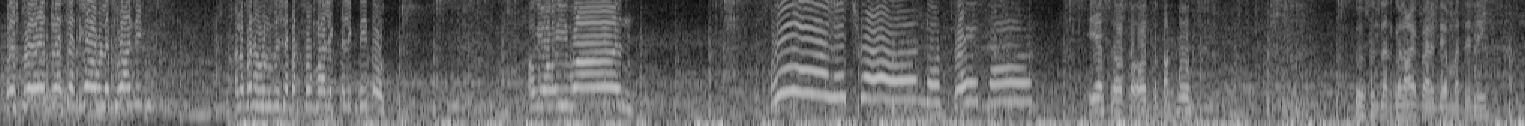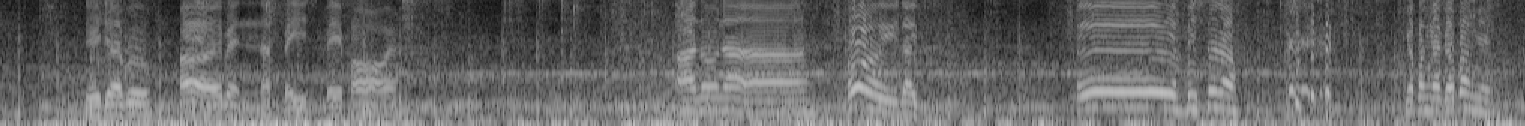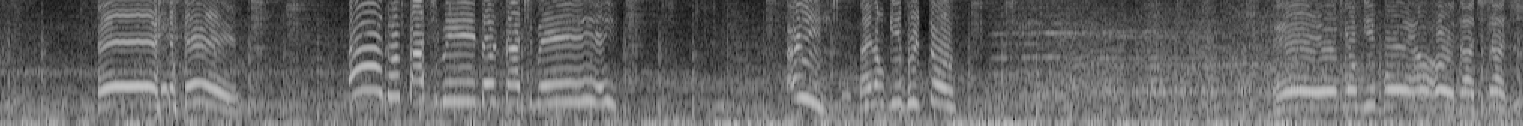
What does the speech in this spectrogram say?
Boss, Florent, let's, let's go! Let's running! Ano ba nahulog sa ba't bumalik-balik dito? Huwag yung iwan! Oh, let's run the freak out! Yes, auto, auto takbo. Susundan ko lang kayo para di ako madelay. Deja vu, I've been a space before. Ano na? Hoy, live. Eh, yung beast na na. gapang na gapang eh. Hey, hey! Ah, don't touch me! Don't touch me! Ay! Tayo ng keyboard to! Eh, yung keyboard! Oh, oh, dodge, dodge!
